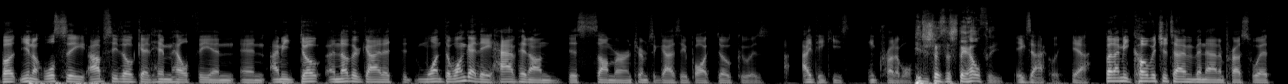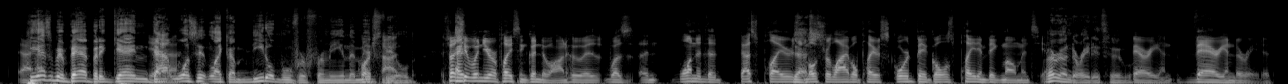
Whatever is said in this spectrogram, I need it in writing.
But you know, we'll see. Obviously, they'll get him healthy, and and I mean, Do- another guy that did- one the one guy they have hit on this summer in terms of guys they bought, Doku is. I think he's incredible. He just has to stay healthy. exactly. Yeah. But I mean, Kovacic, I haven't been that impressed with. He hasn't been bad, but again, Yeah. that wasn't like a needle mover for me in the course not. midfield. especially and- when you're replacing Gundogan, who is, was an, one of the best players, Yes. most reliable players, scored big goals, played in big moments. Yeah, Very underrated too. very, un- very underrated.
